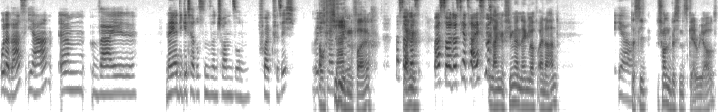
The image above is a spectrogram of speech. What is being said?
Oder das, ja. Ähm, weil, naja, die Gitarristen sind schon so ein Volk für sich, würde ich Auf mal jeden sagen. Fall. Was soll, Lange- das, was soll das jetzt heißen? Lange Fingernägel auf einer Hand. Ja, Das sieht schon ein bisschen scary aus.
